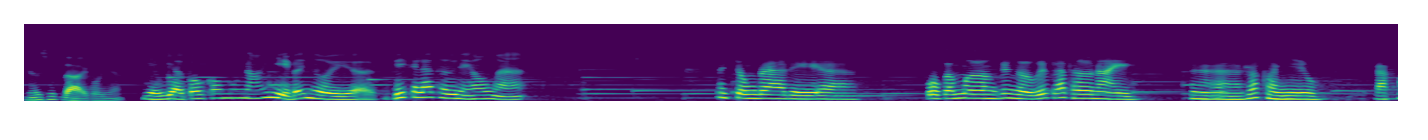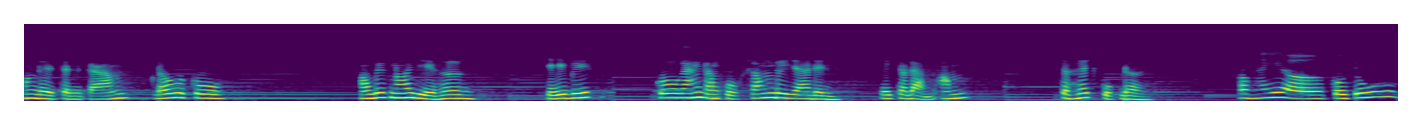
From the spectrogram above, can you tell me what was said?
Nhớ suốt đời cô nha. Vậy giờ cô có muốn nói gì với người ờ, viết cái lá thư này không ạ nói chung ra thì à, cô cảm ơn cái người viết lá thư này à, rất là nhiều đặt vấn đề tình cảm đối với cô. Không biết nói gì hơn chỉ biết cố gắng trong cuộc sống với gia đình để cho đầm ấm cho hết cuộc đời. Con thấy uh, cô chú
